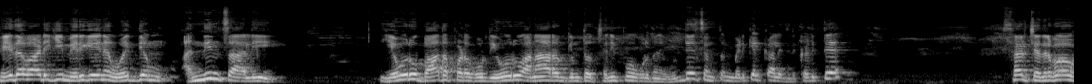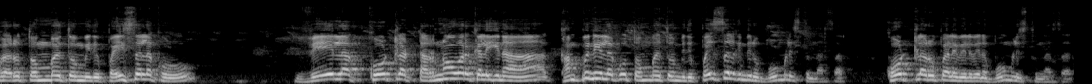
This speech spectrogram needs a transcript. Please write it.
పేదవాడికి మెరుగైన వైద్యం అందించాలి. ఎవరు బాధపడకూడదు ఎవరు అనారోగ్యంతో చనిపోకూడదు అనే ఉద్దేశంతో మెడికల్ కాలేజీని కడితే సార్ చంద్రబాబు గారు తొంభై తొమ్మిది పైసలకు వేల కోట్ల టర్నోవర్ కలిగిన కంపెనీలకు తొంభై తొమ్మిది పైసలకు మీరు భూములు ఇస్తున్నారు సార్. కోట్ల రూపాయల విలువైన భూములు ఇస్తున్నారు సార్.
